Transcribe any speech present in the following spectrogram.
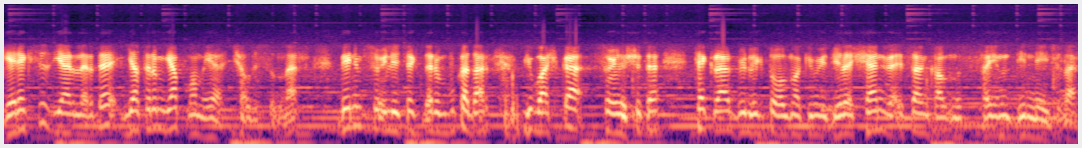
gereksiz yerlerde yatırım yapmamaya çalışsınlar. Benim söyleyeceklerim bu kadar. Bir başka söyleşide tekrar birlikte olmak ümidiyle şen ve esen kalınız sayın dinleyiciler.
